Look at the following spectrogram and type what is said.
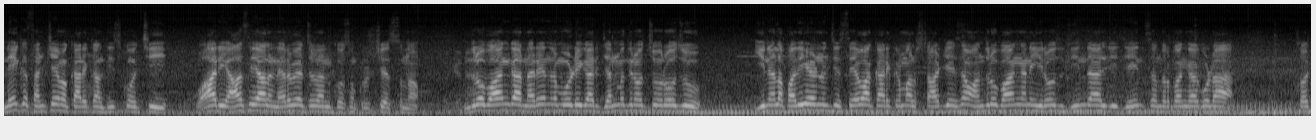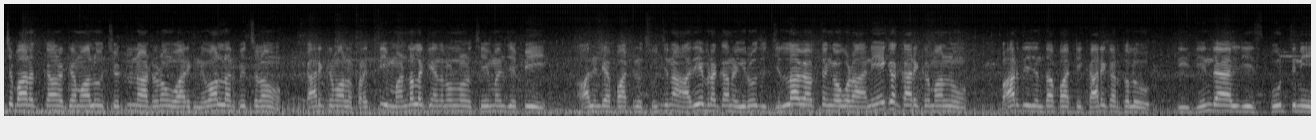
అనేక సంక్షేమ కార్యక్రమాలు తీసుకొచ్చి వారి ఆశయాలు నెరవేర్చడానికి కోసం కృషి చేస్తున్నాం. ఇందులో భాగంగా నరేంద్ర మోడీ గారి జన్మదినోత్సవం రోజు ఈ నెల పదిహేడు నుంచి సేవా కార్యక్రమాలు స్టార్ట్ చేశాం. అందులో భాగంగానే ఈరోజు దీన్ దయాల్జీ జయంతి సందర్భంగా కూడా స్వచ్ఛ భారత్ కార్యక్రమాలు చెట్లు నాటడం వారికి నివాళులు అర్పించడం కార్యక్రమాలను ప్రతి మండల కేంద్రంలో చేయమని చెప్పి ఆల్ ఇండియా పార్టీని సూచన అదే ప్రకారం ఈరోజు జిల్లా వ్యాప్తంగా కూడా అనేక కార్యక్రమాలను భారతీయ జనతా పార్టీ కార్యకర్తలు ఈ దీన్ దయాల్జీ స్ఫూర్తిని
